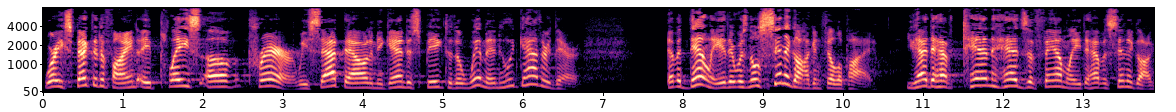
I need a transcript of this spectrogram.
where he expected to find a place of prayer. We sat down and began to speak to the women who had gathered there. Evidently, there was no synagogue in Philippi. You had to have ten heads of family to have a synagogue.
